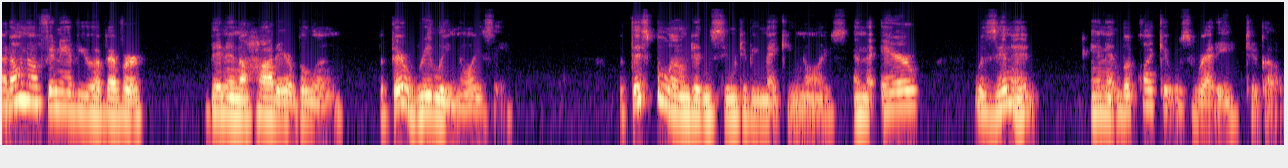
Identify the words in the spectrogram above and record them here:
I don't know if any of you have ever been in a hot air balloon but they're really noisy. But this balloon didn't seem to be making noise, and the air was in it, and it looked like it was ready to go.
